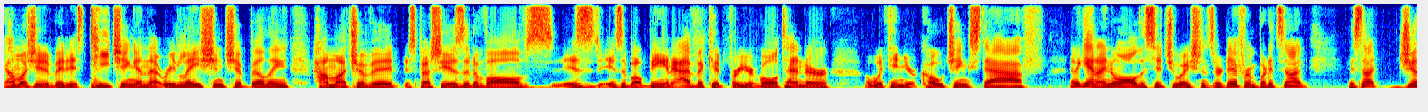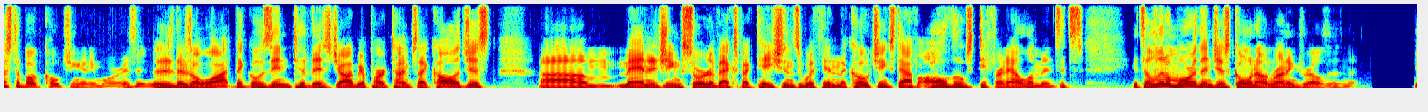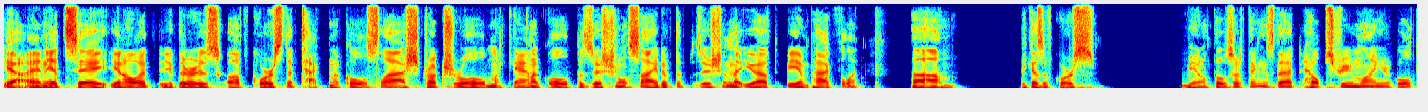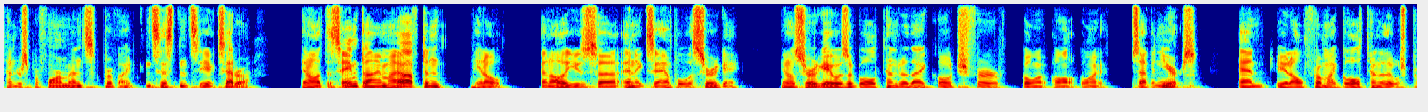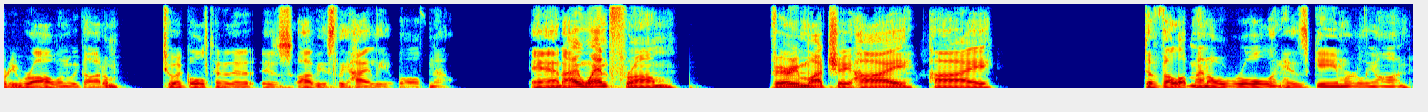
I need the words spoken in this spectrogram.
how much of it is teaching and that relationship building how much of it especially as it evolves is is about being an advocate for your goaltender within your coaching staff and again i know all the situations are different but it's not it's not just about coaching anymore, is it? There's, a lot that goes into this job. You're a part-time psychologist, um, managing sort of expectations within the coaching staff, all those different elements. It's it's a little more than just going out and running drills, isn't it? Yeah, and it's a you know it, there is of course the technical slash structural, mechanical, positional side of the position that you have to be impactful in, um, because of course you know those are things that help streamline your goaltender's performance provide consistency etc you know at the same time i often you know and i'll use uh, an example with sergey. You know sergey was a goaltender that i coached for going, all, going seven years. And you know from a goaltender that was pretty raw when we got him to a goaltender that is obviously highly evolved now. And i went from very much a high high developmental role in his game early on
